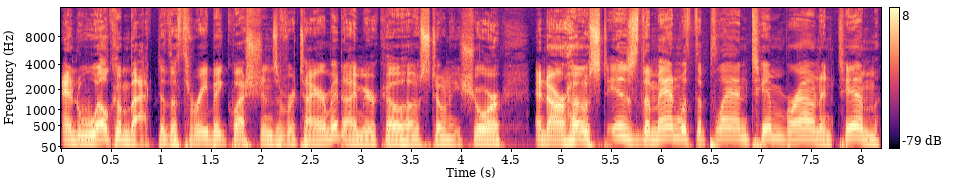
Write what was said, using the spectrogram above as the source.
And welcome back to the three big questions of retirement. I'm your co host, Tony Shore, and our host is the man with the plan, Tim Brown. And Tim,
